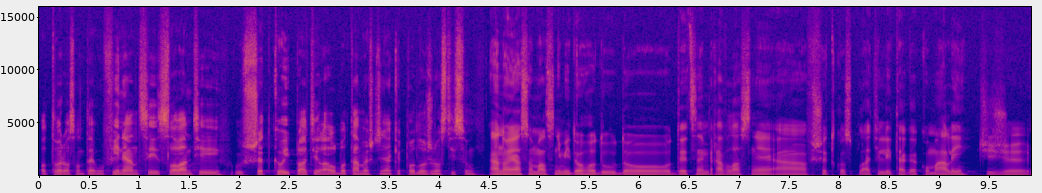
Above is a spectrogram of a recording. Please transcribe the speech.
otvoril som tému financí, Slovan ti už všetko vyplatil, alebo tam ešte nejaké podložnosti sú? Áno, ja som mal s nimi dohodu do decembra vlastne a všetko splatili tak, ako mali, čiže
